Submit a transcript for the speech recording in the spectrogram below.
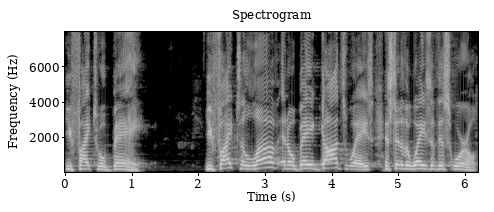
You fight to obey. You fight to love and obey God's ways instead of the ways of this world.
